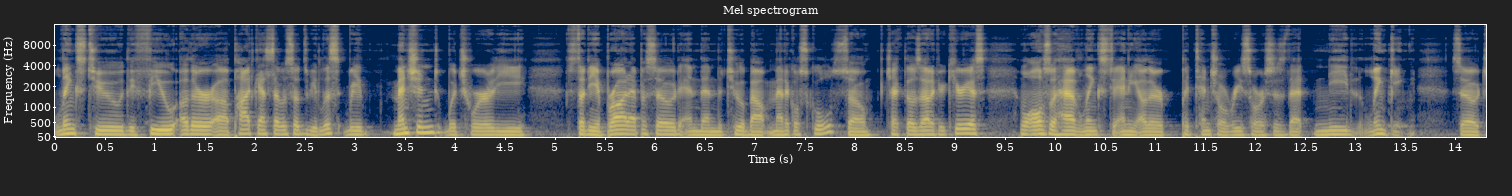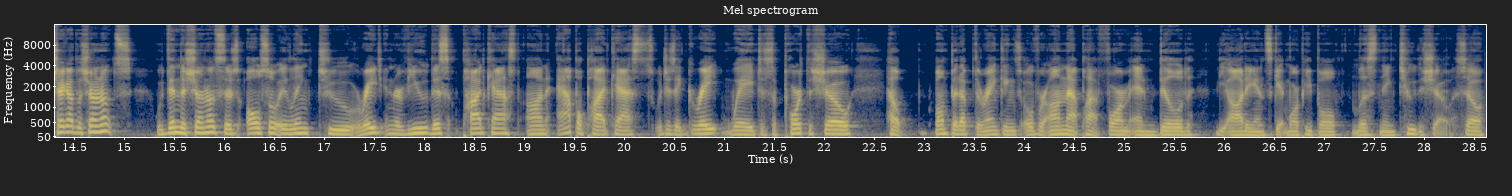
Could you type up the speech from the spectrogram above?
links to the few other uh, podcast episodes we list- we mentioned, which were the study abroad episode and then the two about medical schools. So check those out if you're curious. We'll also have links to any other potential resources that need linking. So check out the show notes. Within the show notes, there's also a link to rate and review this podcast on Apple Podcasts, which is a great way to support the show, help bump it up the rankings over on that platform, and build the audience, get more people listening to the show. So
